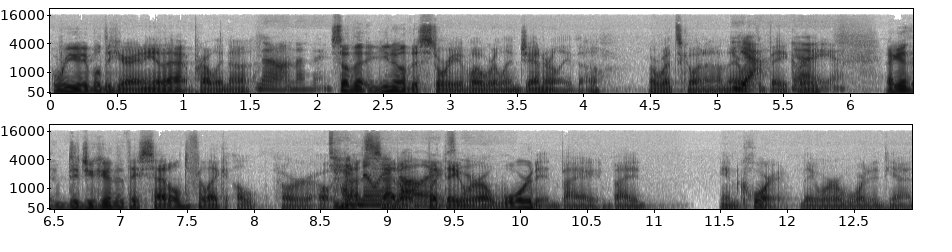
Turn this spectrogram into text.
Were you able to hear any of that? Probably not. No, nothing. So the you know the story of Oberlin generally though, or what's going on there Yeah, with the bakery. yeah, yeah. I guess did you hear that they settled for like a, or oh, $10 not million settled, but they yeah. were awarded by by in court. They were awarded. Yeah,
